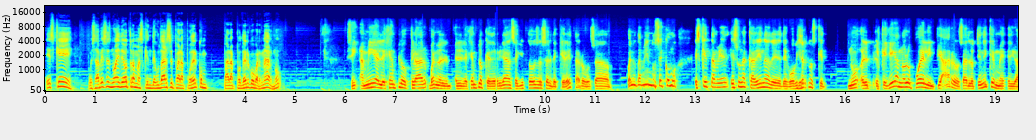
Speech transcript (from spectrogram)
es que, pues a veces no hay de otra más que endeudarse para poder, para poder gobernar, ¿no? Sí, a mí el ejemplo claro, bueno, el, el ejemplo que deberían seguir todos es el de Querétaro, o sea, bueno, también no sé cómo, es que también es una cadena de, de gobiernos que no, el, el que llega no lo puede limpiar, o sea, lo tiene que medio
